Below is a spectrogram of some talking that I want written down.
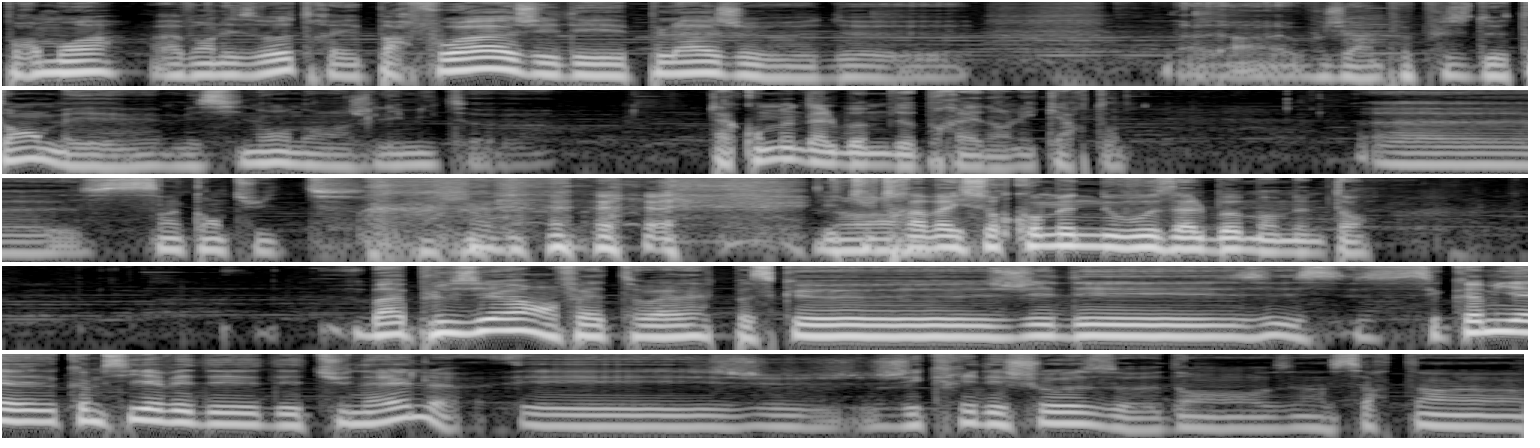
pour moi avant les autres. Et parfois, j'ai des plages de où j'ai un peu plus de temps, mais mais sinon non, je limite. T'as combien d'albums de près dans les cartons? Euh, 58. Et tu travailles sur combien de nouveaux albums en même temps? Bah plusieurs en fait, ouais, parce que j'ai des, c'est- comme comme s'il y avait des, tunnels et j'écris des choses dans un certain,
